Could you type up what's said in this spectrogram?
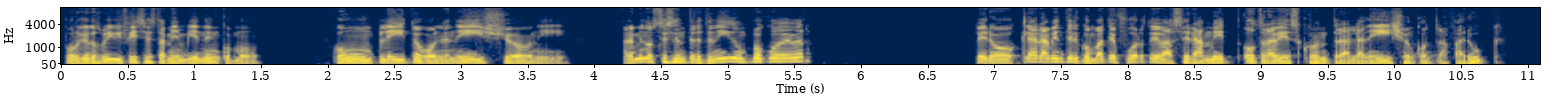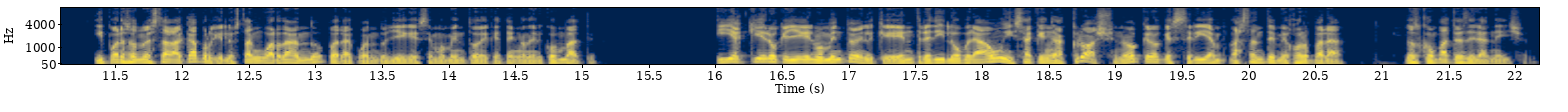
porque los babyfaces también vienen como con un pleito con la Nation y al menos es entretenido un poco de ver. Pero claramente el combate fuerte va a ser Ahmed otra vez contra la Nation, contra Farouk. Y por eso no estaba acá, porque lo están guardando para cuando llegue ese momento de que tengan el combate. Y ya quiero que llegue el momento en el que entre Dilo Brown y saquen a Crush, ¿no? Creo que sería bastante mejor para los combates de la Nation.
